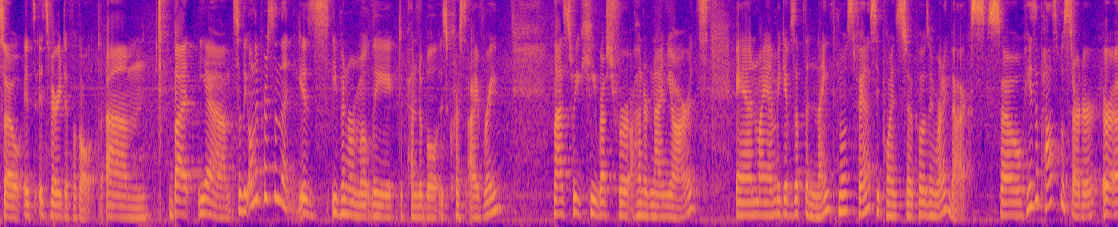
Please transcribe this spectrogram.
So it's it's very difficult. Um, but yeah, so the only person that is even remotely dependable is Chris Ivory. Last week he rushed for 109 yards, and Miami gives up the ninth most fantasy points to opposing running backs. So he's a possible starter, or uh,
